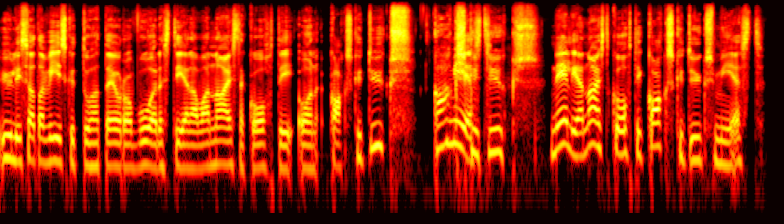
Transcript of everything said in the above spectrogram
yli 150 000 euroa vuodessa tienaavaa naista kohti on 21 miestä. 21. Neljä naista kohti 21 miestä.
